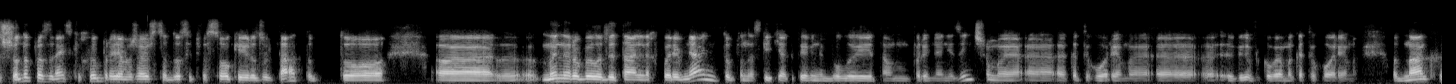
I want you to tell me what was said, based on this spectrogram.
Щодо президентських виборів, я вважаю, що це досить високий результат. Тобто ми не робили детальних порівнянь, тобто наскільки активні були там порівняння з іншими е, категоріями, е, віковими категоріями. Однак,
